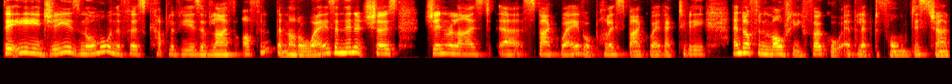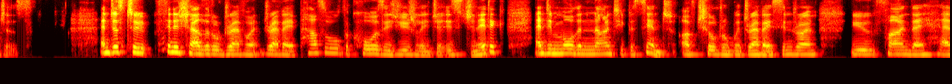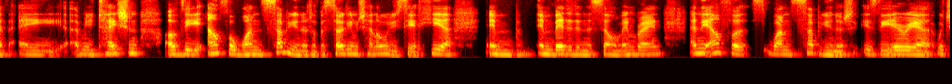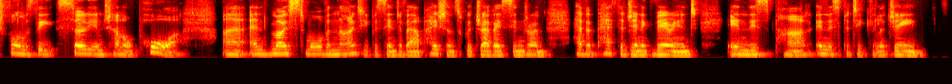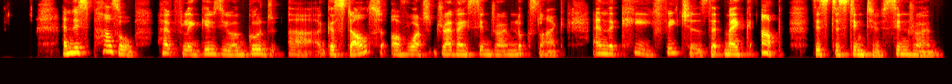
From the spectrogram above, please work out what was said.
The EEG is normal in the first couple of years of life, often, but not always. And then it shows generalized uh, spike wave or polyspike wave activity, and often multifocal epileptiform discharges. And just to finish our little Dravet, puzzle, the cause is usually is genetic, and in more than 90% of children with Dravet syndrome, you find they have a, a mutation of the alpha 1 subunit of a sodium channel. You see it here em embedded in the cell membrane. And the alpha 1 subunit is the area which forms the sodium channel pore. Uh, and most, more than 90% of our patients with Dravet syndrome have a pathogenic variant in this part, in this particular gene. And this puzzle hopefully gives you a good uh, gestalt of what Dravet syndrome looks like and the key features that make up this distinctive syndrome.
